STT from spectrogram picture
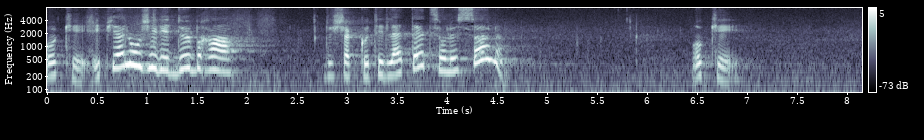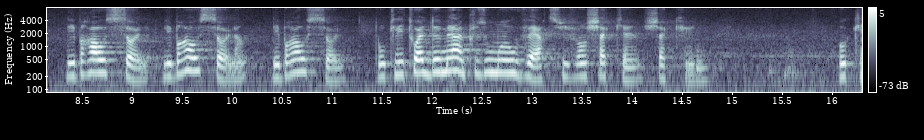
Ok. Et puis allongez les deux bras de chaque côté de la tête sur le sol. Ok. Les bras au sol. Les bras au sol. Hein. Les bras au sol. Donc l'étoile de mer est plus ou moins ouverte suivant chacun, chacune. Ok.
